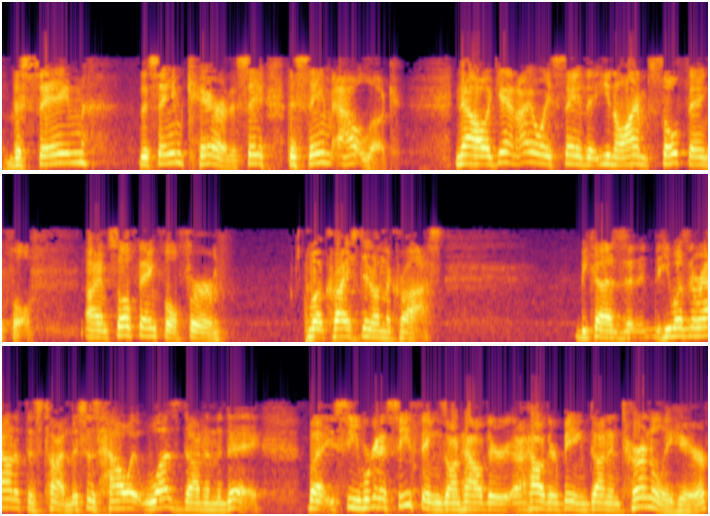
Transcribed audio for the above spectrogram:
the same the same care, the same, the same outlook. Now again, I always say that, you know, I'm so thankful. I am so thankful for what Christ did on the cross. Because he wasn't around at this time. This is how it was done in the day. But you see, we're going to see things on how they're, how they're being done internally here.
